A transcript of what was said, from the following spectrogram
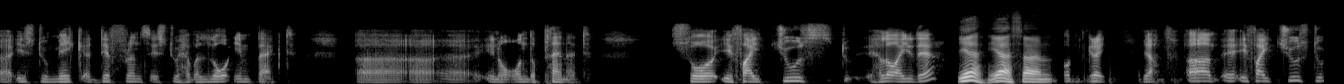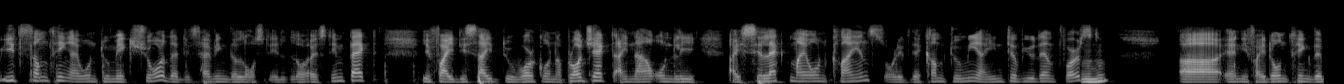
uh, is to make a difference is to have a low impact uh, uh, you know on the planet so if i choose to hello are you there Yeah. Yeah. So um, Okay, great. Yeah. Um, if I choose to eat something, I want to make sure that it's having the lowest, lowest impact. If I decide to work on a project, I now only I select my own clients, or if they come to me, I interview them 1st Mhm. Uh, and if I don't think they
